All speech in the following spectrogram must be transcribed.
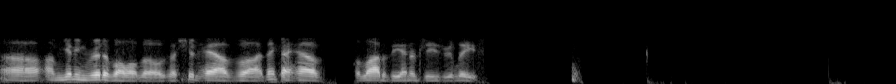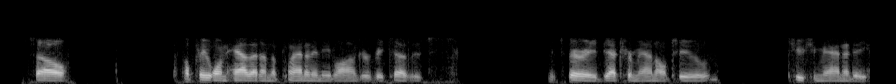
uh, I'm getting rid of all of those. I should have, uh, I think I have a lot of the energies released. So hopefully won't have that on the planet any longer because it's it's very detrimental to to humanity,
